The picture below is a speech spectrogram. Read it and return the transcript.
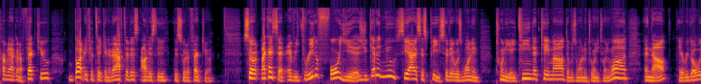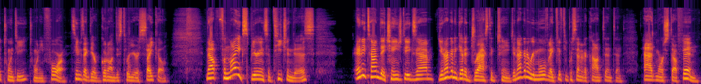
probably not gonna affect you. But if you're taking it after this, obviously this will affect you. So like I said, every three to four years, you get a new CISSP. So there was one in 2018 that came out, there was one in 2021, and now here we go with 2024. Seems like they're good on this three-year cycle. Now, from my experience of teaching this, anytime they change the exam, you're not going to get a drastic change. You're not going to remove like 50% of the content and add more stuff in.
